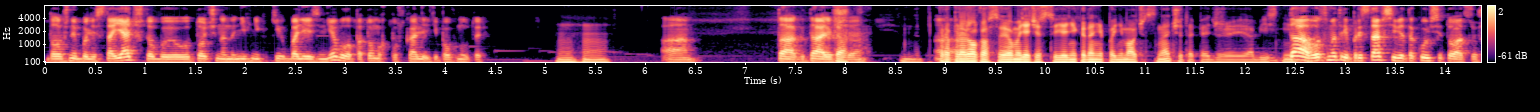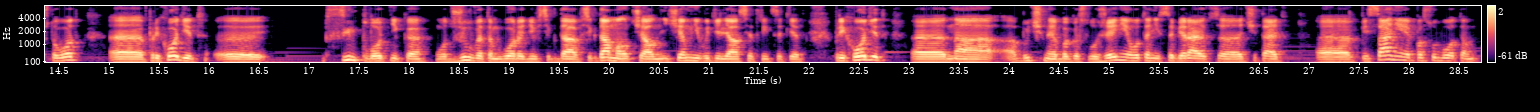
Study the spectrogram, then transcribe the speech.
должны были стоять, чтобы точно на них никаких болезней не было, потом их пускали типа внутрь. uh А, так, дальше. Так. Про а... пророка в своем отечестве я никогда не понимал, что это значит, опять же, объясни. Да, вот смотри, представь себе такую ситуацию, что вот э, приходит э, сын плотника, вот жил в этом городе всегда, всегда молчал, ничем не выделялся 30 лет. Приходит э, на обычное богослужение, вот они собираются читать э, Писание по субботам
